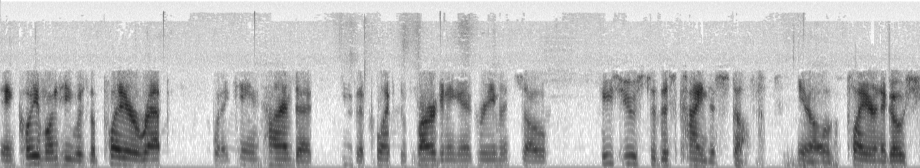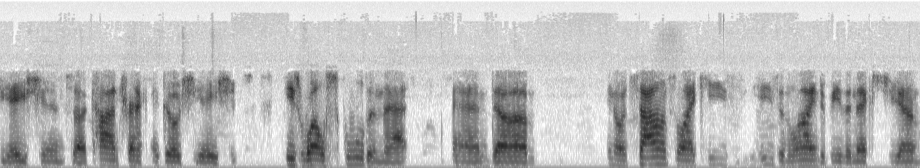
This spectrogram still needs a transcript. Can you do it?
in Cleveland. He was the player rep when it came time to do the collective bargaining agreement. So he's used to this kind of stuff. You know, player negotiations, uh, contract negotiations. He's well schooled in that, and um, you know, it sounds like he's he's in line to be the next GM.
